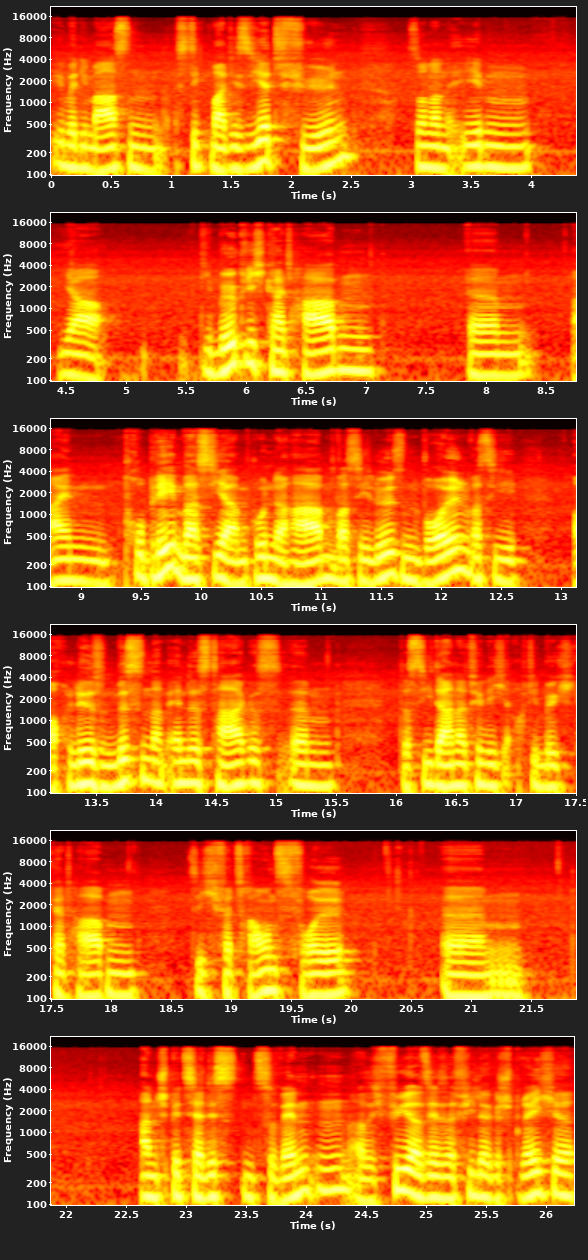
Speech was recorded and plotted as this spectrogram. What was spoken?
über die Maßen stigmatisiert fühlen, sondern eben ja die Möglichkeit haben, ähm, ein Problem, was sie ja im Grunde haben, was sie lösen wollen, was sie auch lösen müssen am Ende des Tages, ähm, dass sie da natürlich auch die Möglichkeit haben, sich vertrauensvoll ähm, an Spezialisten zu wenden. Also ich führe ja sehr, sehr viele Gespräche,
